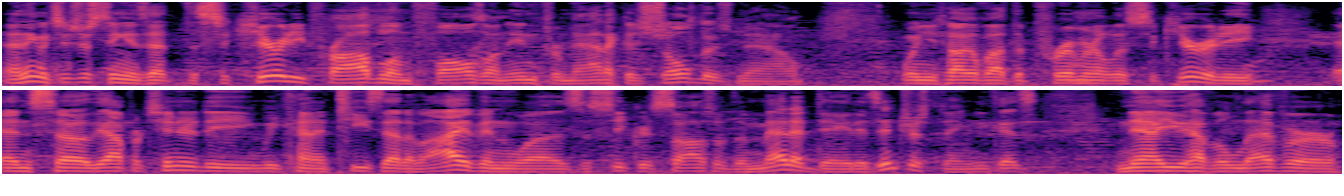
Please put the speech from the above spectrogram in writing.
And I think what's interesting is that the security problem falls on Informatica's shoulders now, when you talk about the perimeterless security. Yeah. And so the opportunity we kind of teased out of Ivan was the secret sauce of the metadata is interesting because now you have a lever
